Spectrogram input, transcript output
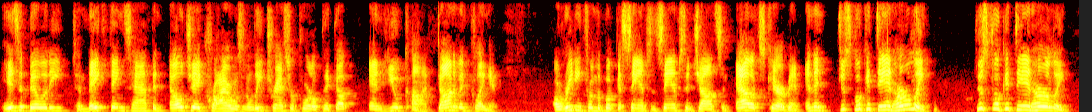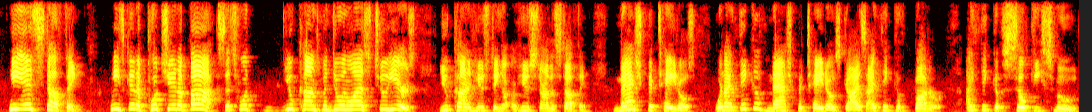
his ability to make things happen. LJ Cryer was an elite transfer portal pickup, and UConn. Donovan Clingan. A reading from the book of Samson, Samson Johnson, Alex Karaban. And then just look at Dan Hurley. Just look at Dan Hurley. He is stuffing. He's going to put you in a box. That's what UConn's been doing the last two years. UConn and Houston, Houston are the stuffing. Mashed potatoes. When I think of mashed potatoes, guys, I think of butter. I think of silky smooth.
